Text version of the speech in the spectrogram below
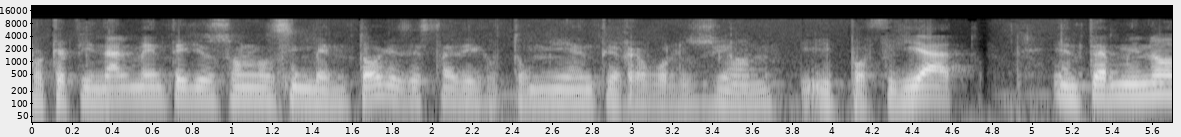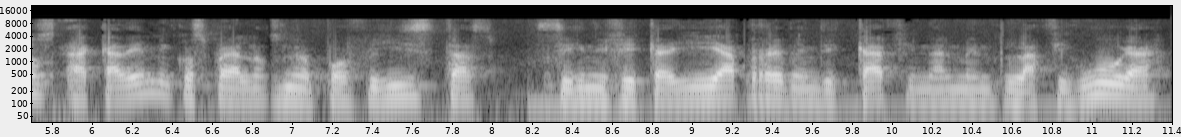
porque finalmente ellos son los inventores de esta dicotomía entre revolución y porfiriato. En términos académicos, para los neoporfiristas, significaría reivindicar finalmente la figura,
